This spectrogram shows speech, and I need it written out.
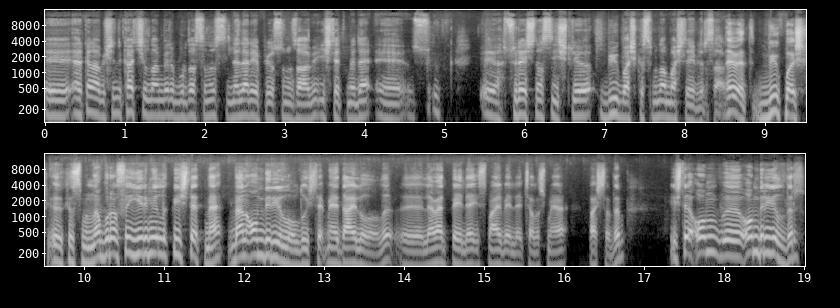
E, Erkan abi şimdi kaç yıldan beri buradasınız? Neler yapıyorsunuz abi? İşletmede e, e, süreç nasıl işliyor? Büyükbaş kısmından başlayabiliriz abi. Evet, büyükbaş e, kısmında. Burası 20 yıllık bir işletme. Ben 11 yıl oldu işletmeye dahil olalı. E, Levent Bey ile İsmail Bey ile çalışmaya başladım. İşte on- e, 11 yıldır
